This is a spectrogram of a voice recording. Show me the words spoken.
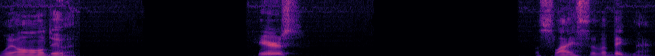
We all do it. Here's a slice of a Big Mac.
